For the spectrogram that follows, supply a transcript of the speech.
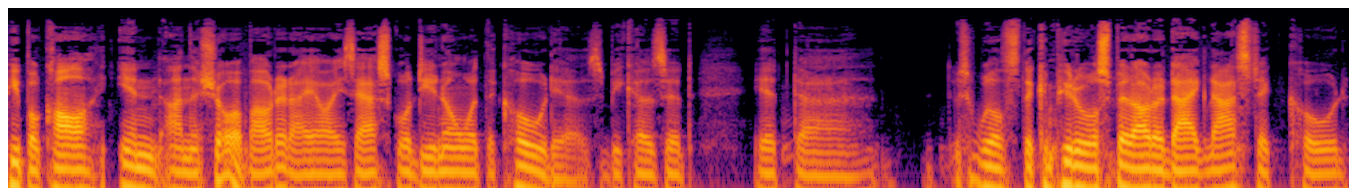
people call in on the show about it, I always ask, "Well, do you know what the code is?" Because it it uh, will the computer will spit out a diagnostic code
